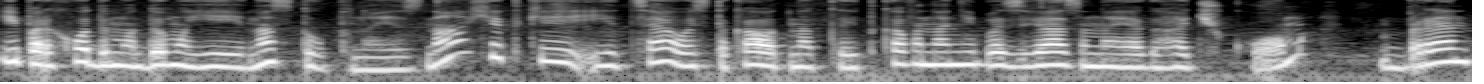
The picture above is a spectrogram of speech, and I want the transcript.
І переходимо до моєї наступної знахідки. І це ось така от накидка. Вона ніби зв'язана як гачком. Бренд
